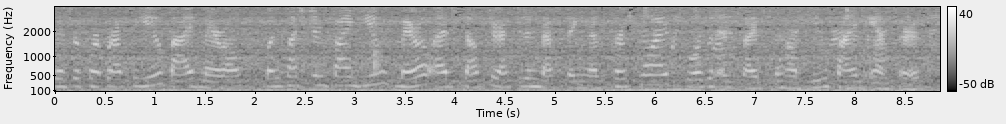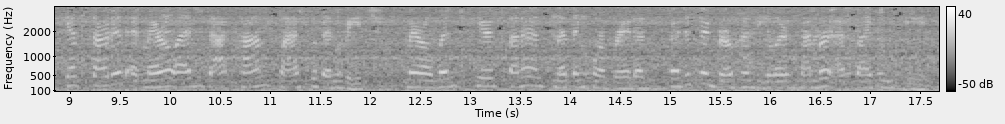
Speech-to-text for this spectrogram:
this report brought to you by Merrill. When questions find you, Merrill Edge Self-Directed Investing has personalized tools and insights to help you find answers. Get started at merrilledge.com slash within reach. Merrill Lynch, Pierce, Fenner, and Smith Incorporated. Registered broker-dealer, member SIPC.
